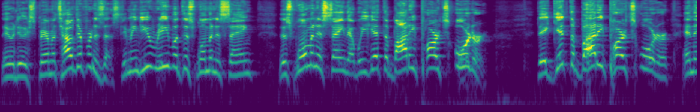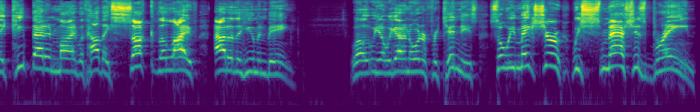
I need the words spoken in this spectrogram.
They would do experiments. How different is this? Do you mean, do you read what this woman is saying? This woman is saying that we get the body parts order. They get the body parts order and they keep that in mind with how they suck the life out of the human being. Well, you know, we got an order for kidneys, so we make sure we smash his brain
